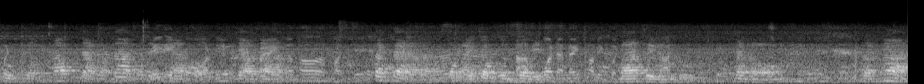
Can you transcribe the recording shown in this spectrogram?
ถูกกดทับจากอำนาจเผด็จการต่อเนื่องยาวนานตั้งแต่สมัยจอมพลสฤษดิ์มาถึงถนอมสภาพ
